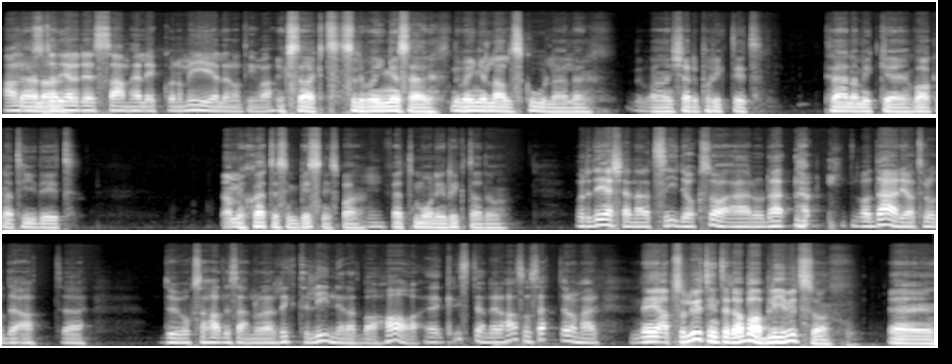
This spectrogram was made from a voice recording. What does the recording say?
han tränar. studerade samhällsekonomi eller någonting va? exakt. Så det var ingen så här, det var ingen lallskola eller det var, han körde på riktigt. Träna mycket, vakna tidigt. Ja men skötte sin business bara. Mm. Fett målinriktad och Och det är det jag känner att Sidi också är. Och där, det var där jag trodde att eh, du också hade så här några riktlinjer att bara ha. Eh, Christian, är det han som sätter de här? Nej, absolut inte. Det har bara blivit så. Eh,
